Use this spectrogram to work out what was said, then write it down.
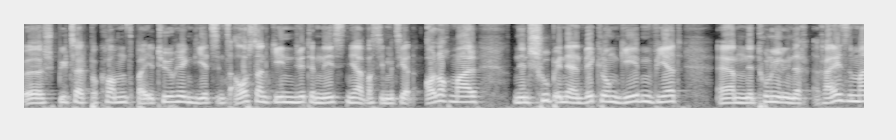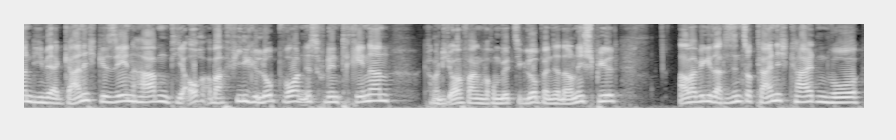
äh, Spielzeit bekommt bei Thüringen, die jetzt ins Ausland gehen wird im nächsten Jahr, was sie mit Sicherheit auch noch mal einen Schub in der Entwicklung geben wird. Ähm, eine Tunnel Reisemann, die wir ja gar nicht gesehen haben, die auch aber viel gelobt worden ist von den Trainern kann man natürlich auch fragen, warum wird sie gelobt, wenn sie da noch nicht spielt. Aber wie gesagt, das sind so Kleinigkeiten, wo,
